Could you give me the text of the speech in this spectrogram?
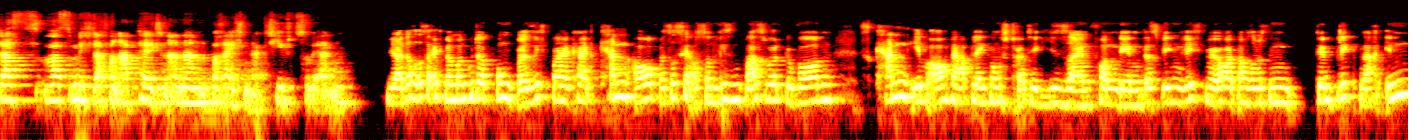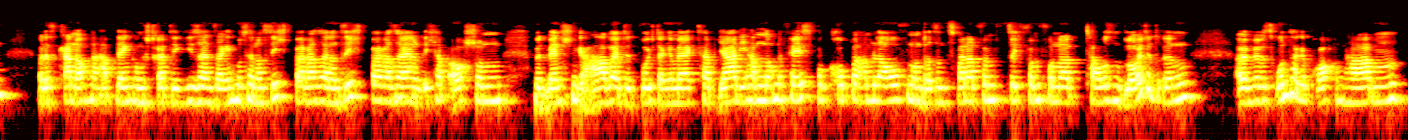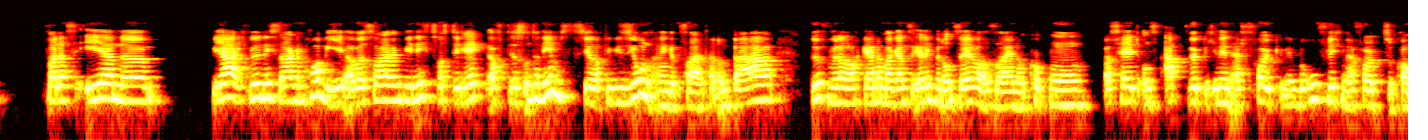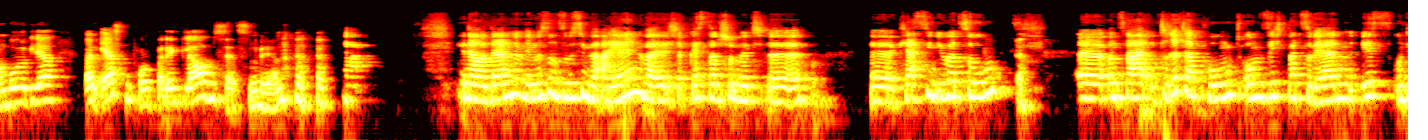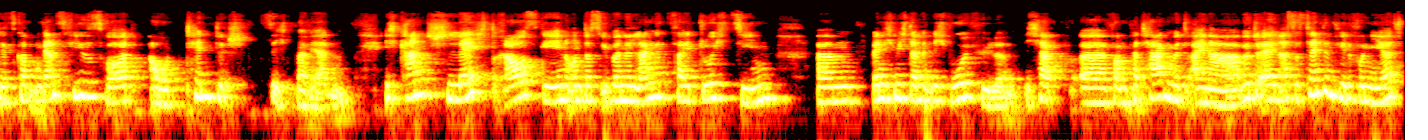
das, was mich davon abhält, in anderen Bereichen aktiv zu werden. Ja, das ist echt nochmal ein guter Punkt, weil Sichtbarkeit kann auch, es ist ja auch so ein riesen Buzzword geworden, es kann eben auch eine Ablenkungsstrategie sein von denen. Deswegen richten wir heute noch so ein bisschen den Blick nach innen, weil es kann auch eine Ablenkungsstrategie sein, sagen, ich muss ja noch sichtbarer sein und sichtbarer sein. Und ich habe auch schon mit Menschen gearbeitet, wo ich dann gemerkt habe, ja, die haben noch eine Facebook-Gruppe am Laufen und da sind 250, 500.000 Leute drin. Aber wenn wir das runtergebrochen haben, war das eher eine ja, ich will nicht sagen ein Hobby, aber es war irgendwie nichts, was direkt auf das Unternehmensziel, auf die Vision eingezahlt hat. Und da dürfen wir dann auch gerne mal ganz ehrlich mit uns selber sein und gucken, was hält uns ab, wirklich in den Erfolg, in den beruflichen Erfolg zu kommen, wo wir wieder beim ersten Punkt, bei den Glaubenssätzen wären. ja. Genau, dann, wir müssen uns ein bisschen beeilen, weil ich habe gestern schon mit äh, äh, Kerstin überzogen. Ja. Äh, und zwar dritter Punkt, um sichtbar zu werden, ist, und jetzt kommt ein ganz fieses Wort, authentisch sichtbar werden. Ich kann schlecht rausgehen und das über eine lange Zeit durchziehen, ähm, wenn ich mich damit nicht wohlfühle. Ich habe äh, vor ein paar Tagen mit einer virtuellen Assistentin telefoniert,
